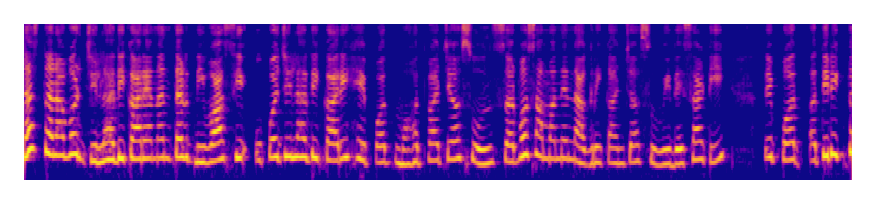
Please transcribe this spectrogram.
जिल्हा स्तरावर जिल्हाधिकाऱ्यानंतर निवासी उपजिल्हाधिकारी हे पद महत्त्वाचे असून सर्वसामान्य नागरिकांच्या सुविधेसाठी ते पद अतिरिक्त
